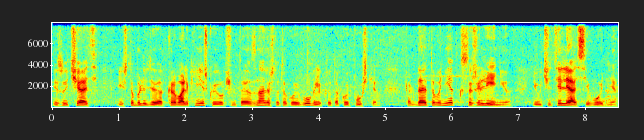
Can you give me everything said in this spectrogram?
изучать, и чтобы люди открывали книжку и, в общем-то, знали, что такое Гоголь, кто такой Пушкин. Когда этого нет, к сожалению, и учителя сегодня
